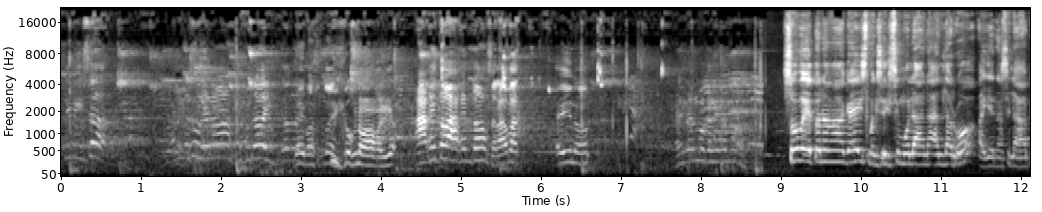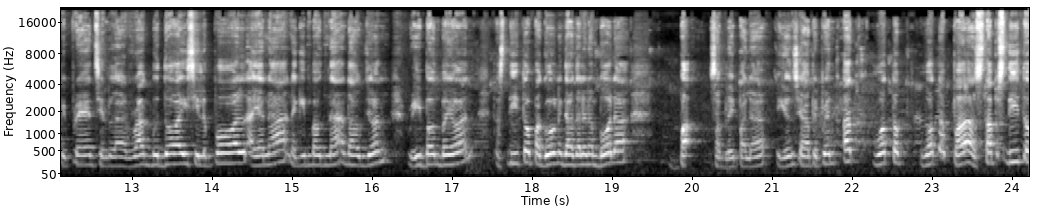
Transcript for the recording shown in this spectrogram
Timisa. Ano to? Buday. Dahil pasok to eh. Ikaw nakakaya. Akin to, akin to. Salamat. Ayun oh. Galingan mo, galingan mo. So, ito na nga guys, magsisimula na ang laro. Ayan na sila Happy Friends, sila Rag Budoy, sila Paul. Ayan na, nag-inbound na, tawag dyan. Rebound ba yun? Tapos dito, Pagong nagdadala ng bola. Ba, sablay pala. Yun si Happy Friend. At what a, what a pass. Tapos dito,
